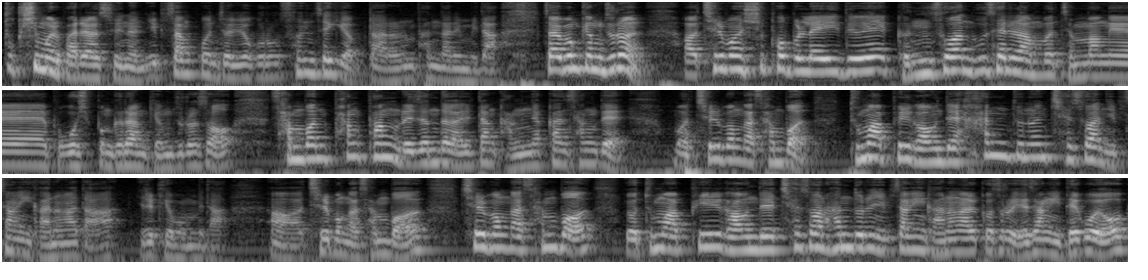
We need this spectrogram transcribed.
뚝심을 발휘할 수 있는 입상권 전력으로 손색이 없다라는 판단입니다. 자 이번 경주는 어, 7번 슈퍼블레이드의 근소한 우세를 한번 전망해 보고 싶은 그런 경주로서 3번 팡팡 레전드가 일단 강력한 상대 뭐 7번과 3번 두 마필 가운데 한두는 최소한 입상이 가능하다 이렇게 봅니다. 어, 7번과 3번 7번과 3번 요 두 마필 가운데 최소한 한두는 입상이 가능할 것으로 예상이 되고요.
